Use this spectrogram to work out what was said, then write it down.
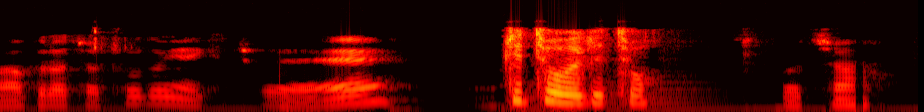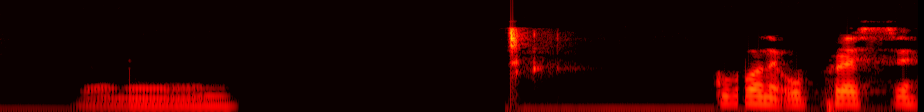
아, 그렇죠. 초등의 기초에. 기초의 기초. 그렇죠. 그다음에 9번에 oppress.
